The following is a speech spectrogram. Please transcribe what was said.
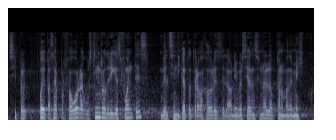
Si puede pasar, por favor, Agustín Rodríguez Fuentes, del Sindicato de Trabajadores de la Universidad Nacional Autónoma de México.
